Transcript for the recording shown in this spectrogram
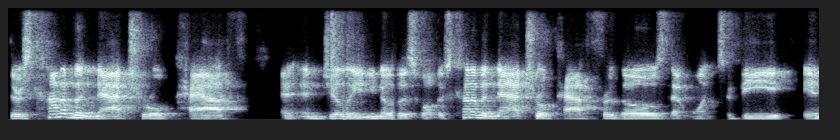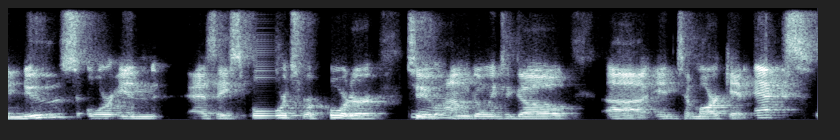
there's kind of a natural path. And, and Jillian, you know this well. There's kind of a natural path for those that want to be in news or in as a sports reporter to yeah. I'm going to go uh, into market X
